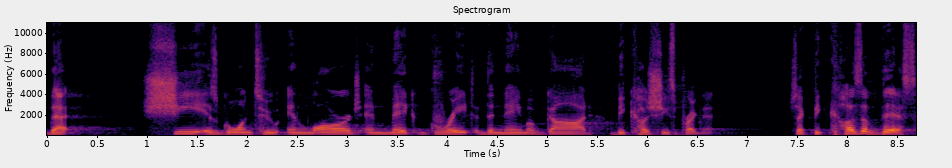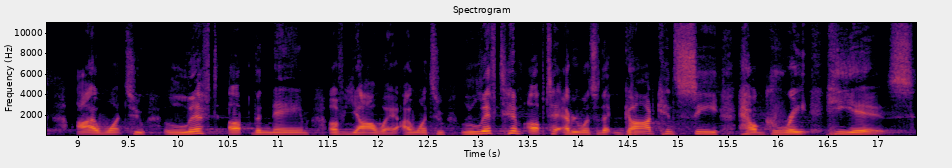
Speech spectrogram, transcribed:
that she is going to enlarge and make great the name of God because she's pregnant. She's like, because of this, I want to lift up the name of Yahweh. I want to lift him up to everyone so that God can see how great he is.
